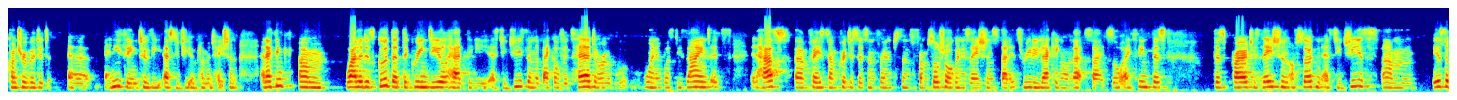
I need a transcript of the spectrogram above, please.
contributed uh, anything to the SDG implementation. And I think um, while it is good that the Green Deal had the SDGs in the back of its head, or when it was designed, it's it has um, faced some criticism, for instance, from social organizations that it's really lacking on that side. So I think this this prioritization of certain SDGs um, is a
